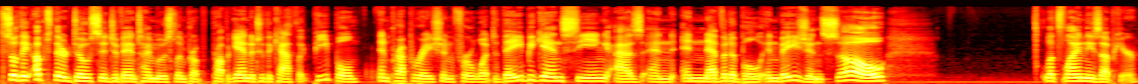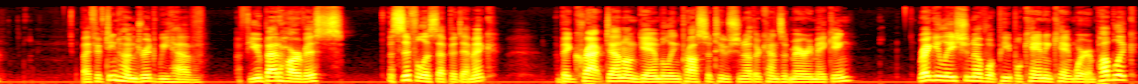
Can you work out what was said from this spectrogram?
so they upped their dosage of anti Muslim pro- propaganda to the Catholic people in preparation for what they began seeing as an inevitable invasion. So let's line these up here. By 1500, we have a few bad harvests, a syphilis epidemic, a big crackdown on gambling, prostitution, other kinds of merrymaking, regulation of what people can and can't wear in public,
